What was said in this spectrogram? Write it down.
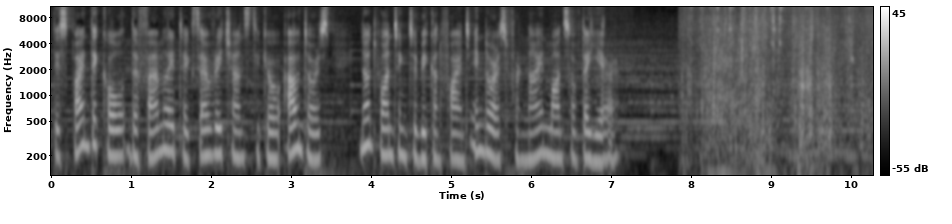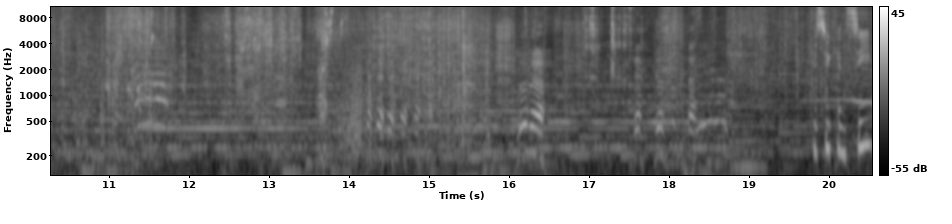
Despite the cold, the family takes every chance to go outdoors, not wanting to be confined indoors for nine months of the year. As you can see,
